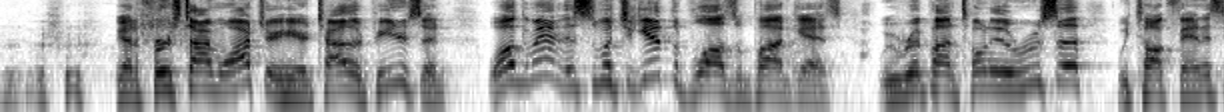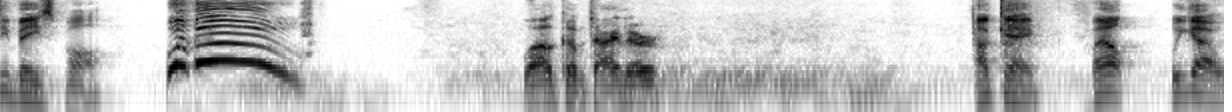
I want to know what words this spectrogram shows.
We got a first time watcher here, Tyler Peterson. Welcome in. This is what you get the Palazzo Podcast. We rip on Tony La Russa. We talk fantasy baseball. Woohoo! Welcome, Tyler. Okay. Well, we got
